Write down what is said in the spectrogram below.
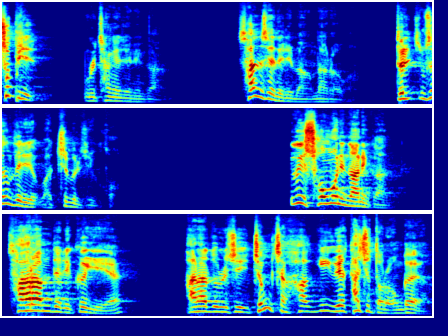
숲이 울창해지니까 산새들이 막 날아오고 들짐승들이 와 집을 짓고 이게 소문이 나니까 사람들이 거기에 하나 둘씩 정착하기 위해 다시 돌아온 거예요.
